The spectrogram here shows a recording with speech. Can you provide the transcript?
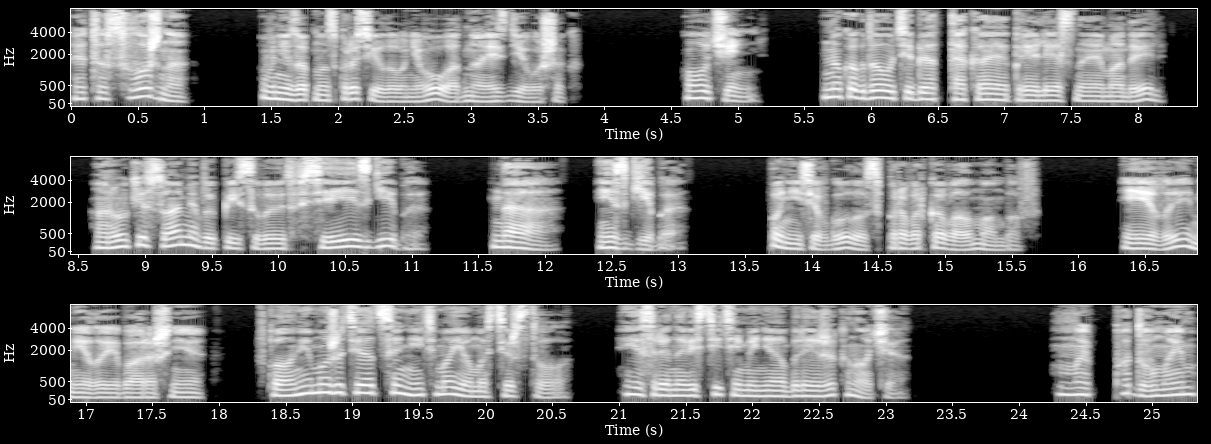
это сложно?» — внезапно спросила у него одна из девушек. «Очень. Но когда у тебя такая прелестная модель, руки сами выписывают все изгибы. Да, изгибы понизив голос, проворковал Мамбов. «И вы, милые барышни, вполне можете оценить мое мастерство, если навестите меня ближе к ночи». «Мы подумаем»,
